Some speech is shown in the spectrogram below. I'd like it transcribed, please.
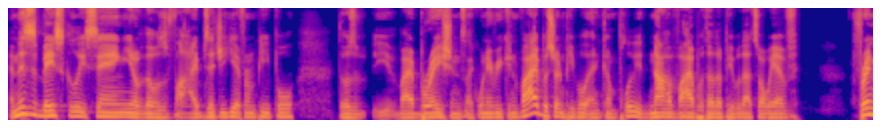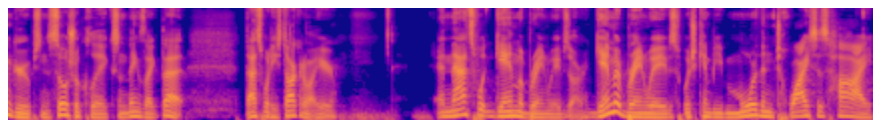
And this is basically saying, you know, those vibes that you get from people, those vibrations, like whenever you can vibe with certain people and completely not vibe with other people. That's why we have friend groups and social cliques and things like that. That's what he's talking about here. And that's what gamma brainwaves are. Gamma brainwaves, which can be more than twice as high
